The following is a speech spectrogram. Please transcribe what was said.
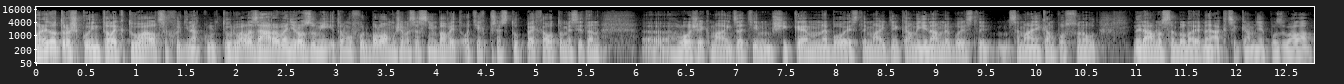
On je to trošku intelektuál, co chodí na kulturu, ale zároveň rozumí i tomu fotbalu a můžeme se s ním bavit o těch přestupech a o tom, jestli ten uh, hložek má jít za tím šikem, nebo jestli má jít někam jinam, nebo jestli se má někam posunout. Nedávno jsem byl na jedné akci, kam mě pozvala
